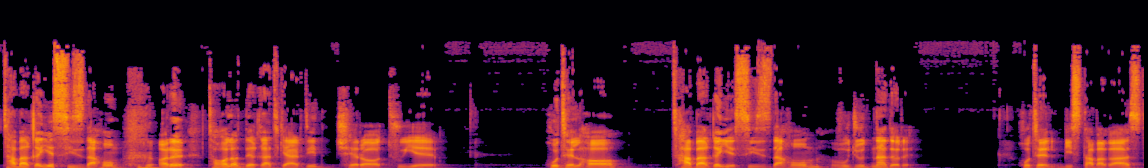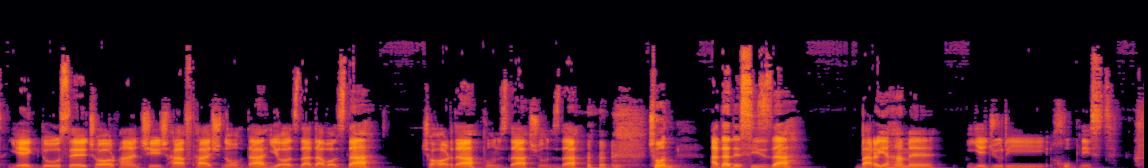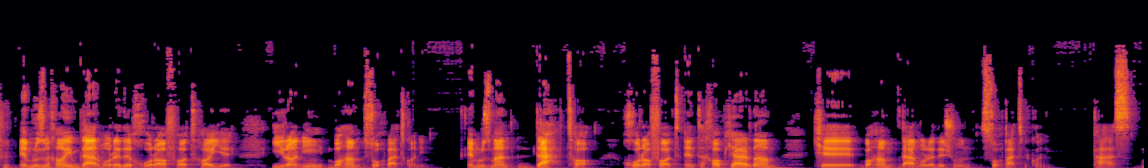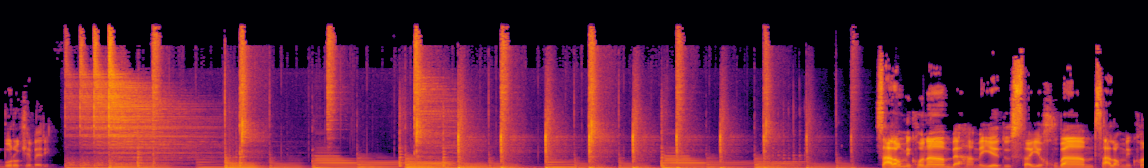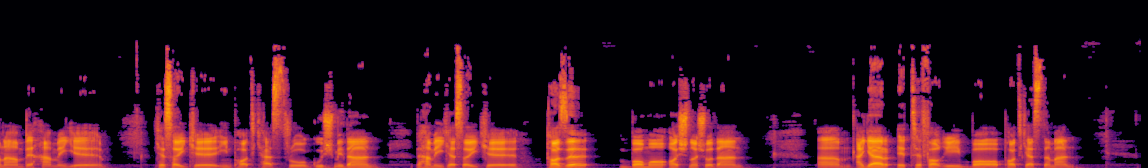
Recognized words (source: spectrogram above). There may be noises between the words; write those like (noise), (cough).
طبقه سیزدهم. (laughs) آره تا حالا دقت کردید چرا توی هتل ها طبقه سیزدهم وجود نداره؟ هتل 20 طبقه است. یک دو سه چهار پنج شیش هفت هشت نه ده یازده دوازده چهارده پونزده شونزده. (laughs) چون عدد سیزده برای همه یه جوری خوب نیست. (laughs) امروز می‌خوایم در مورد خرافات های ایرانی با هم صحبت کنیم. امروز من ده تا خرافات انتخاب کردم که با هم در موردشون صحبت می‌کنیم. پس برو که بریم. سلام می‌کنم به همه دوستای خوبم. سلام می‌کنم به همه کسایی که این پادکست رو گوش میدن. به همه کسایی که تازه با ما آشنا شدن. اگر اتفاقی با پادکست من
